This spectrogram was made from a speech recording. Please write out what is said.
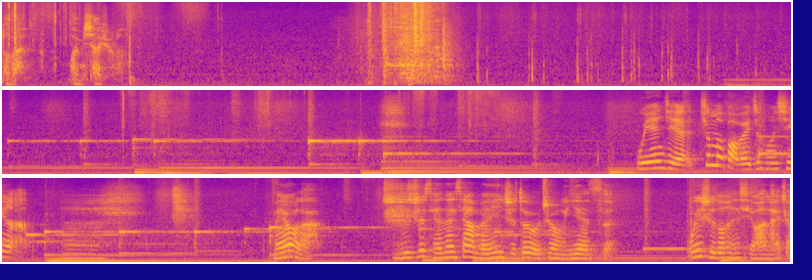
老板，外面下雨了。吴嫣姐这么宝贝这封信啊？嗯没有啦，只是之前在厦门一直都有这种叶子，我一直都很喜欢来着。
